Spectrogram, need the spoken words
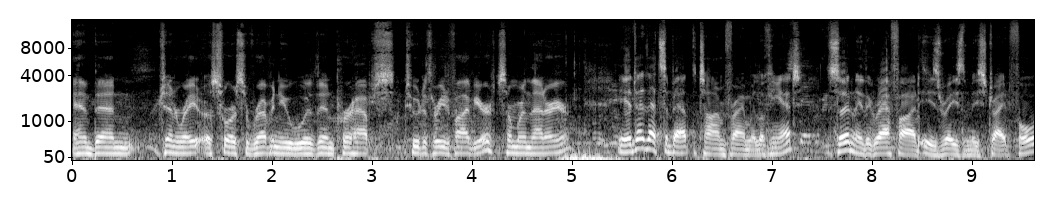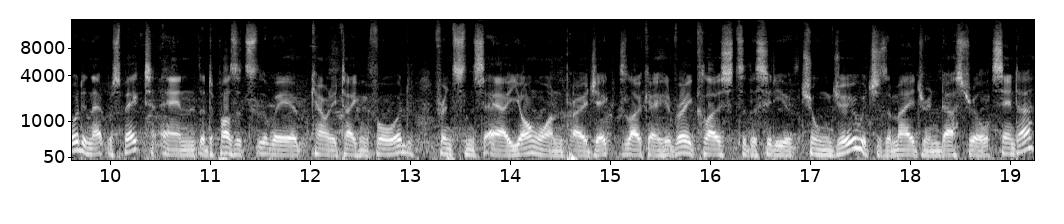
and then generate a source of revenue within perhaps two to three to five years, somewhere in that area? Yeah, that, that's about the time frame we're looking at. Certainly the graphite is reasonably straightforward in that respect, and the deposits that we're currently taking forward, for instance, our Yongwon project located very close to the city of Chungju, which is a major industrial centre.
